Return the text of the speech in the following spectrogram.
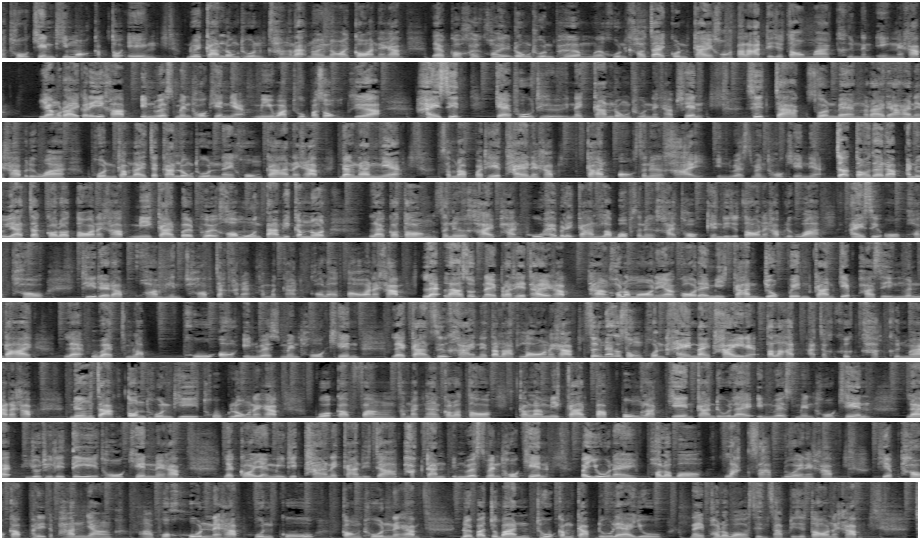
โทเค็นที่เหมาะกับตัวเอง ด้วยการลงทุนครั้งละน้อยๆ ก่อนนะครับ แล้วก็ค่อยๆ ลงทุนเพิ่มเมื่อคุณเข้าใจกลไกของตลาดดิจิทัลมากขึ้นนั่นเองนะครับ อย่างไรก็ดีครับ investment token เนี่ยมีวัตถุประสงค์เพื่อให้สิทธิ์ แก่ผู้ถือในการลงทุนนะครับ เช่น สิทธิ์จากส่วนแบ่งรายได้นะครับ หรือว่าผลกำไรจากการลงทุนในโครงการนะครับ ดังนั้นเนี่ยสำหรับประเทศไทยนะครับการออกเสนอขาย investment token เนี่ยจะต้องได้รับอนุญาตจากกรตนะครับ มีการเปิดเผยข้อมูลตามที่กำหนด และก็ต้องเสนอขายผ่านผู้ให้บริการระบบเสนอขายโทเค็นดิจิตอลนะครับหรือว่า ICO Portal ที่ได้รับความเห็นชอบจากคณะกรรมการกรอตนะครับ และล่าสุดในประเทศไทยครับ ทางคอรมอเนี่ยก็ได้มีการยกเว้นการเก็บภาษีเงินได้ และแวดสำหรับผผู้ออก investment token และการซื้อขายในตลาดรองนะครับ ซึ่งน่าจะส่งผลให้ในไทยเนี่ยตลาดอาจจะคึกคักขึ้นมานะครับ เนื่องจากต้นทุนที่ถูกลงนะครับ บวกกับฝั่งสำนักงานกรตกำลังมีการปรับปรุงหลักเกณฑ์การดูแล investment token และ utility token นะครับ และก็ยังมีทิศทางในการที่จะผลักดัน investment token ไปอยู่ในพรบหลักทรัพย์ด้วยนะครับ เทียบเท่ากับผลิตภัณฑ์อย่างพวกหุ้นนะครับ หุ้นกู้กองทุนนะครับ โดยปัจจุบันถูกกำกับดูแลอยู่ในพรบสินทรัพย์ดิจิทัลนะครับ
